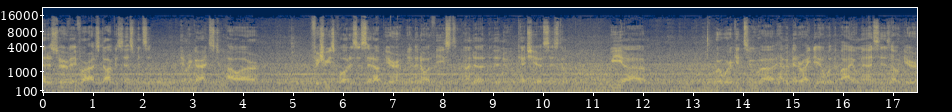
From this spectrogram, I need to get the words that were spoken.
better survey for our stock assessments in, in regards to how our fisheries quotas are set up here in the Northeast under the new catch share system. We, uh, we're working to uh, have a better idea of what the biomass is out here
